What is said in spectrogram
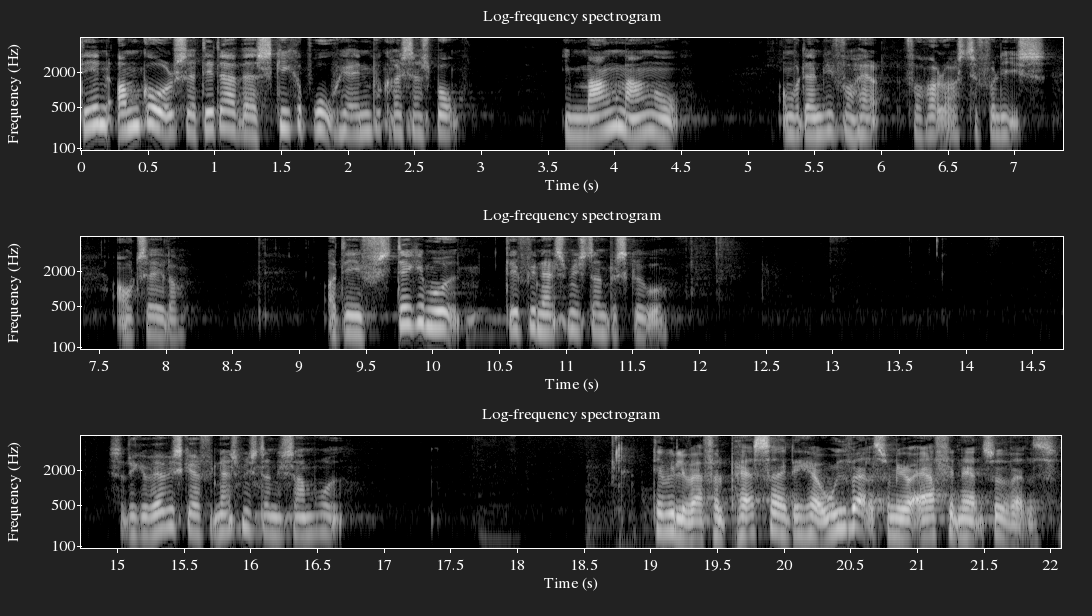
Det er en omgåelse af det, der har været skik og brug herinde på Christiansborg i mange, mange år, om hvordan vi forholder os til forlisaftaler. Og det er stik imod det, finansministeren beskriver. Så det kan være, at vi skal have finansministeren i samråd. Det ville i hvert fald passe sig i det her udvalg, som jo er finansudvalget.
